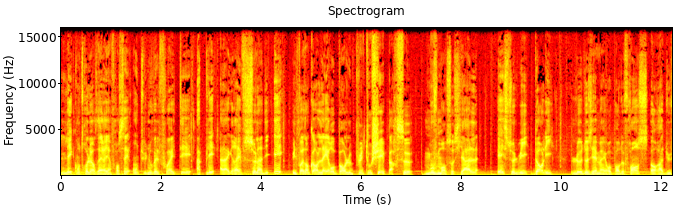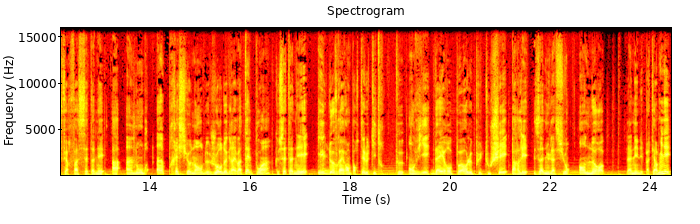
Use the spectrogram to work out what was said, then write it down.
Les contrôleurs aériens français ont une nouvelle fois été appelés à la grève ce lundi. Et une fois encore, l'aéroport le plus touché par ce mouvement social est celui d'Orly. Le deuxième aéroport de France aura dû faire face cette année à un nombre impressionnant de jours de grève, à tel point que cette année, il devrait remporter le titre peu envié d'aéroport le plus touché par les annulations en Europe. L'année n'est pas terminée,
